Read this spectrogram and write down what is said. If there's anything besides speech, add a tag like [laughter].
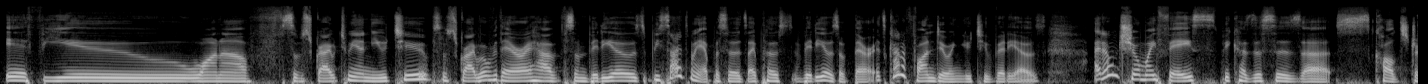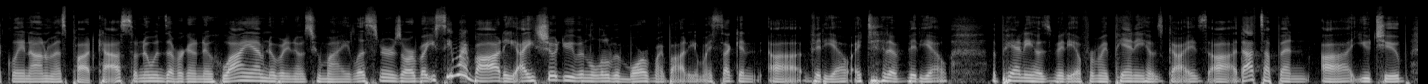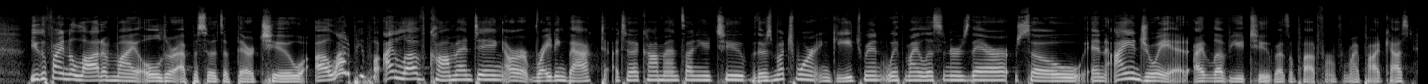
If you want to f- subscribe to me on YouTube, subscribe over there. I have some videos. Besides my episodes, I post videos up there. It's kind of fun doing YouTube videos. I don't show my face because this is uh, called Strictly Anonymous podcast. So no one's ever going to know who I am. Nobody knows who my listeners are. But you see my body. I showed you even a little bit more of my body in my second uh, video. I did a video, the pantyhose video for my pantyhose guys. Uh, that's up on uh, YouTube. You can find a lot of my older episodes up there too. A lot of people, I love commenting or writing back to, to comments on YouTube. There's much more engagement with my listeners there. So, and I enjoy it. I love YouTube as a platform for my podcast.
